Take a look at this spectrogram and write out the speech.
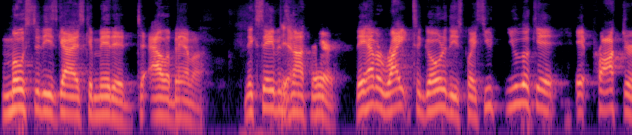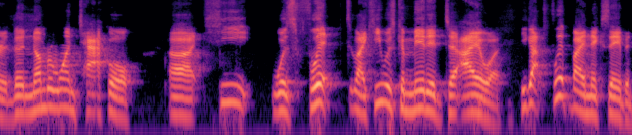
most of these guys committed to Alabama. Nick Saban's Yeah. not there. They have a right to go to these places. You you look at at Proctor, the number one tackle. Uh, he was flipped, like he was committed to Iowa. He got flipped by Nick Saban.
